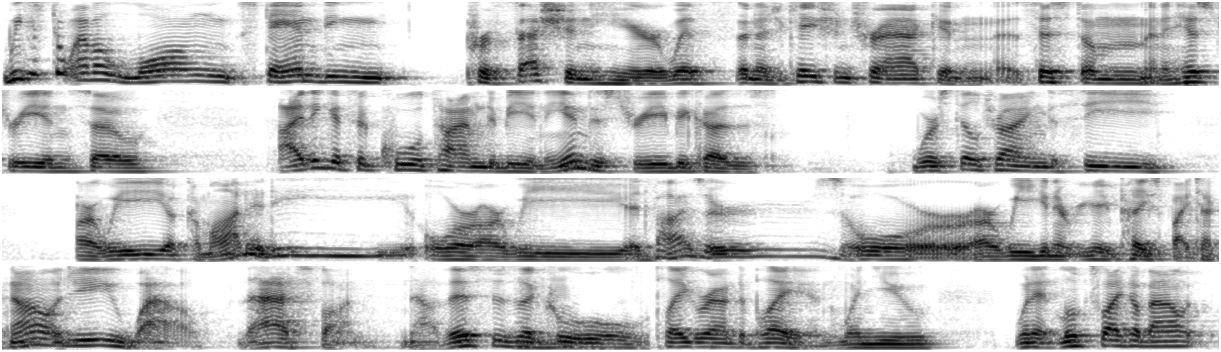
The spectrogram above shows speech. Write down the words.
we just don't have a long standing profession here with an education track and a system and a history. And so I think it's a cool time to be in the industry because we're still trying to see are we a commodity or are we advisors or are we going to be replaced by technology? Wow, that's fun. Now this is a mm-hmm. cool playground to play in when you when it looks like about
